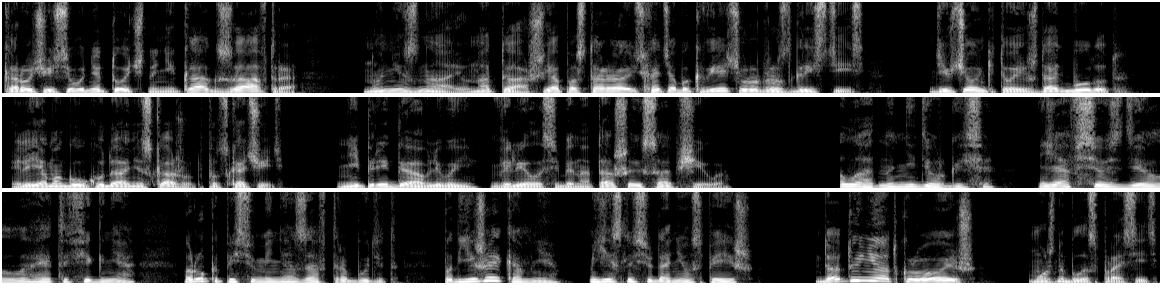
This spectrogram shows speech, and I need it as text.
Короче, сегодня точно никак, завтра. Ну, не знаю, Наташ, я постараюсь хотя бы к вечеру разгрестись. Девчонки твои ждать будут? Или я могу, куда они скажут, подскочить?» «Не передавливай», — велела себе Наташа и сообщила. «Ладно, не дергайся. «Я все сделала, это фигня. Рукопись у меня завтра будет. Подъезжай ко мне, если сюда не успеешь». «Да ты не откроешь!» Можно было спросить,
